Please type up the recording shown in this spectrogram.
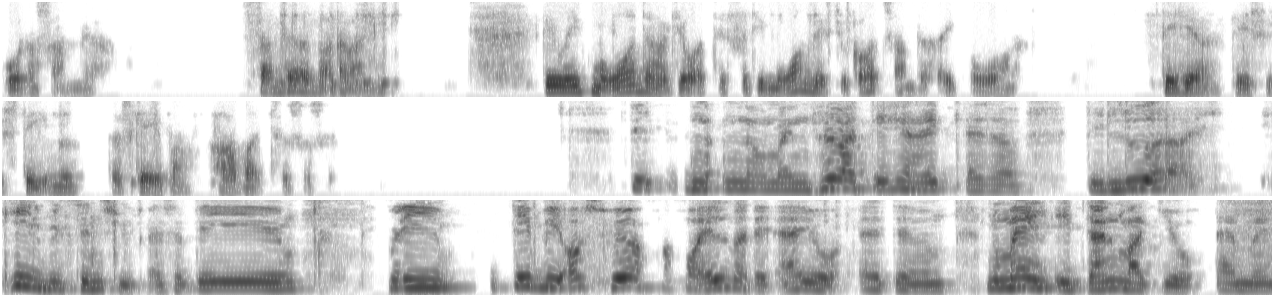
under samvær. Samværet var der aldrig. Det er jo ikke moren, der har gjort det, fordi moren vidste jo godt, at samværet ikke var overholdt. Det her, det er systemet, der skaber arbejde til sig selv. Det, når man hører det her, ikke, altså, det lyder helt vildt sindssygt. Altså, det, fordi det vi også hører fra forældre, det er jo, at øh, normalt i Danmark jo, er man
